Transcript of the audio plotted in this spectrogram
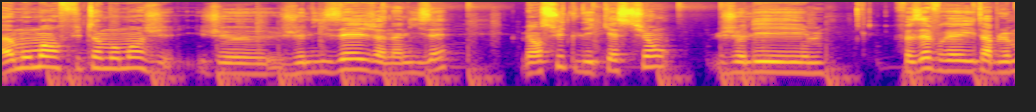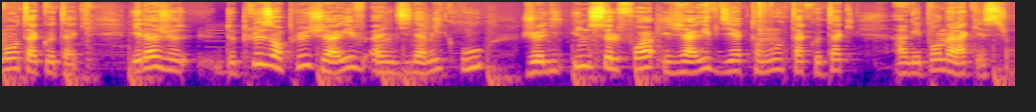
un moment, fut un moment, je, lisais, j'analysais, mais ensuite les questions, je les faisais véritablement au tac au tac. Et là, de plus en plus, j'arrive à une dynamique où je lis une seule fois et j'arrive directement au tac au tac à répondre à la question.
